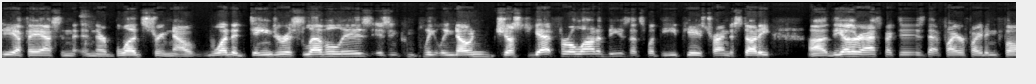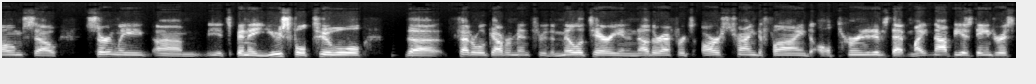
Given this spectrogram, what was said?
PFAS in, in their bloodstream. Now, what a dangerous level is, isn't completely known just yet for a lot of these. That's what the EPA is trying to study. Uh, the other aspect is that firefighting foam. So, certainly, um, it's been a useful tool the federal government through the military and in other efforts are trying to find alternatives that might not be as dangerous.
